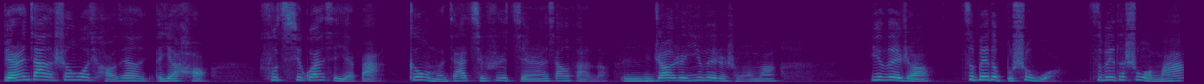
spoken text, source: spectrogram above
别人家的生活条件也好，夫妻关系也罢，跟我们家其实是截然相反的。嗯，你知道这意味着什么吗？意味着自卑的不是我，自卑的是我妈。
